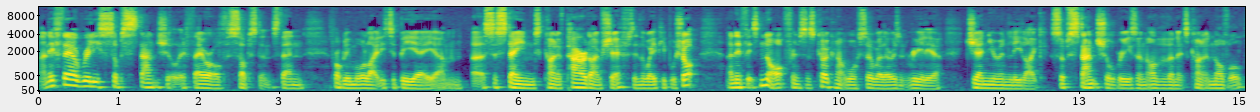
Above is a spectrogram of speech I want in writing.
And if they are really substantial if they are of substance then probably more likely to be a, um, a sustained kind of paradigm shift in the way people shop. And if it's not, for instance, coconut water, where there isn't really a genuinely like substantial reason other than it's kind of novel,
